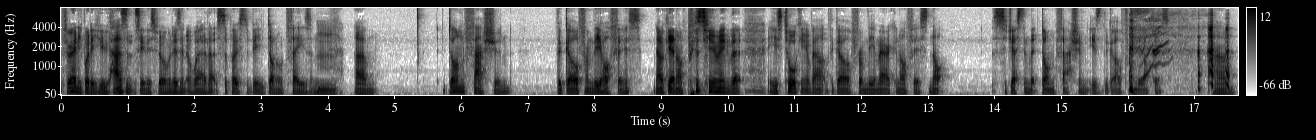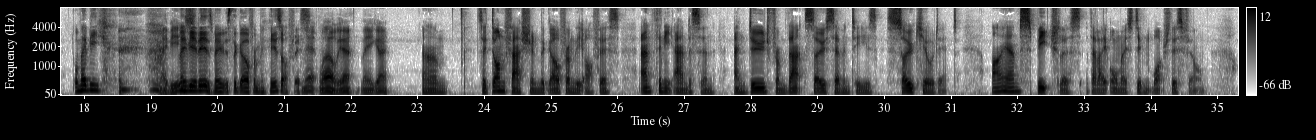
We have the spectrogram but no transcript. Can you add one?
for anybody who hasn't seen this film and isn't aware, that's supposed to be Donald Faison. Mm. Um, Don Fashion, the girl from The Office. Now, again, I'm presuming that he's talking about the girl from The American Office, not suggesting that Don Fashion is the girl from The Office. um, or maybe, Maybe it maybe it is. Maybe it's the girl from his office. Yeah, well, yeah, there you go. Um, so Don Fashion, the girl from The Office, Anthony Anderson, and dude from That So 70s so killed it. I am speechless that I almost didn't watch this film.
